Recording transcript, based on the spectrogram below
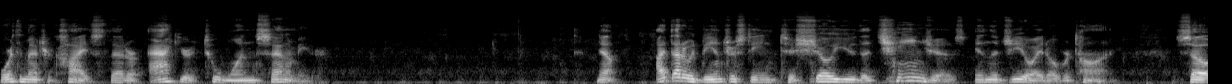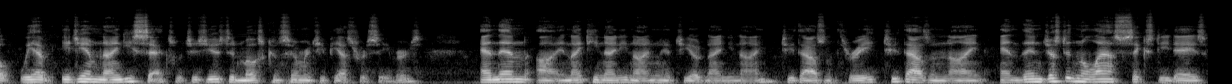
orthometric heights that are accurate to one centimeter. Now, I thought it would be interesting to show you the changes in the geoid over time. So we have EGM 96, which is used in most consumer GPS receivers. And then uh, in 1999, we had Geoid 99, 2003, 2009, and then just in the last 60 days,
